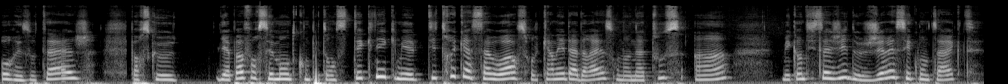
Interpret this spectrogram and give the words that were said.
au réseautage, parce que il n'y a pas forcément de compétences techniques, mais il y a des petits trucs à savoir sur le carnet d'adresses, on en a tous un, mais quand il s'agit de gérer ses contacts,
